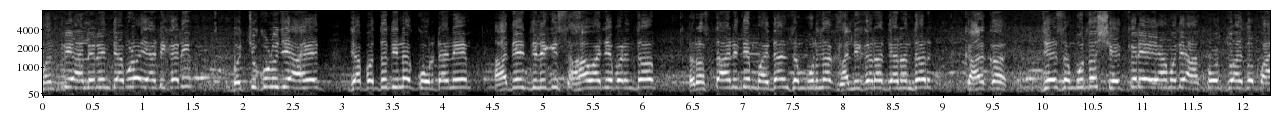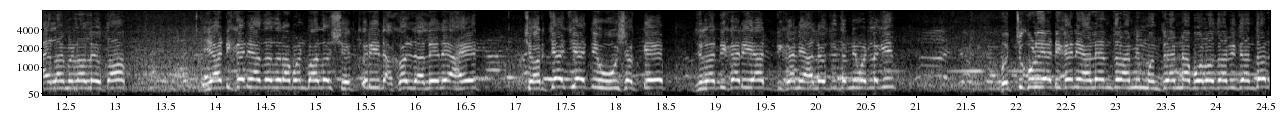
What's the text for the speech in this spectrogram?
मंत्री आले नाही. त्यामुळे या ठिकाणी बच्चू कडू जे आहेत ज्या पद्धतीनं कोर्टाने आदेश दिले की सहा वाजेपर्यंत रस्ता आणि ते मैदान संपूर्ण खाली करा. त्यानंतर का- जे संपूर्ण शेतकरी आहे यामध्ये आक्रोश जो आहे तो पाहायला मिळाला होता. या ठिकाणी आता जर आपण पाहिलं शेतकरी दाखल झालेले आहेत. चर्चा जी आहे ती होऊ शकते. जिल्हाधिकारी या ठिकाणी आले होते त्यांनी म्हटलं की बच्चू कडू या ठिकाणी आल्यानंतर आम्ही मंत्र्यांना बोलवतो आणि त्यानंतर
